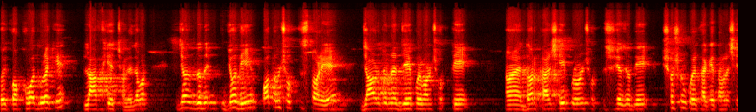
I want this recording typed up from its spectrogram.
ওই কক্ষপথগুলোকে লাফিয়ে চলে। যেমন যদি প্রথম শক্তি স্তরে যাওয়ার জন্য যে পরিমাণ শক্তি দরকার, সেই পরিমাণ শক্তি সে যদি শোষণ করে থাকে, তাহলে সে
